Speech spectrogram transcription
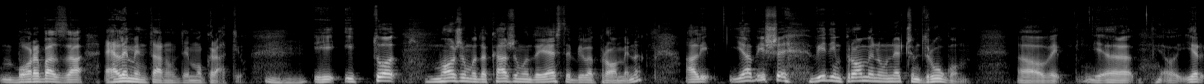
borba za elementarnu demokratiju. Mm -hmm. I, I to možemo da kažemo da jeste bila promena, ali ja više vidim promenu u nečem drugom. Ove, jer, jer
